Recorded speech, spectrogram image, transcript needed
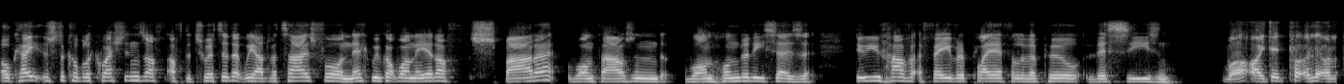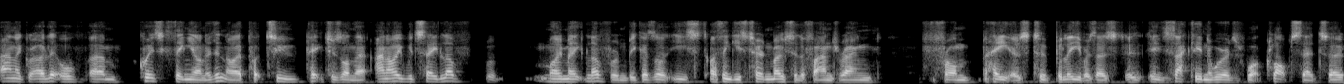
Okay, just a couple of questions off, off the Twitter that we advertised for. Nick, we've got one here off Spara, 1100. He says, Do you have a favourite player for Liverpool this season? Well, I did put a little anagram, a little um, quiz thingy on it, didn't I? I put two pictures on there, and I would say love my mate Lovren because I- he's. I think he's turned most of the fans round from haters to believers, as exactly in the words of what Klopp said. So,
